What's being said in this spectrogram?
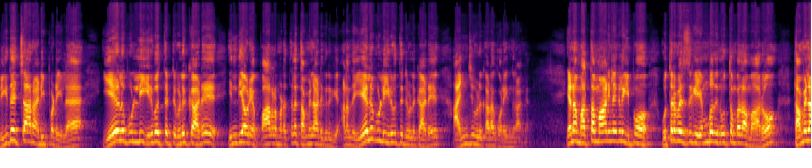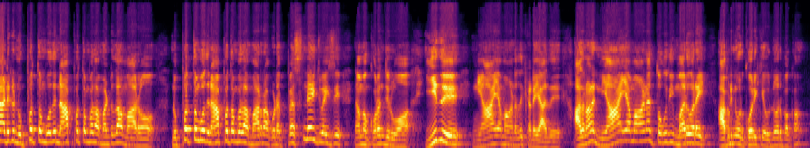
விகிதச்சார அடிப்படையில் ஏழு புள்ளி இருபத்தெட்டு விழுக்காடு இந்தியாவுடைய பாராளுமன்றத்தில் தமிழ்நாட்டுக்கு இருக்குது ஆனால் அந்த ஏழு புள்ளி இருபத்தெட்டு விழுக்காடு அஞ்சு விழுக்காடாக குறைங்கிறாங்க ஏன்னா மற்ற மாநிலங்களுக்கு இப்போ உத்தரப்பிரதேசத்துக்கு எண்பது நூற்றம்பதாக மாறும். தமிழ்நாட்டுக்கு முப்பத்தொம்போது நாற்பத்தொம்பதாக மட்டும்தான் மாறும். முப்பத்தொம்போது நாற்பத்தொம்பதாக மாறினா கூட பெர்சன்டேஜ் வைஸ் நம்ம குறைஞ்சிருவோம். இது நியாயமானது கிடையாது. அதனால் நியாயமான தொகுதி மறுவரை அப்படின்னு ஒரு கோரிக்கை இன்னொரு பக்கம்.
